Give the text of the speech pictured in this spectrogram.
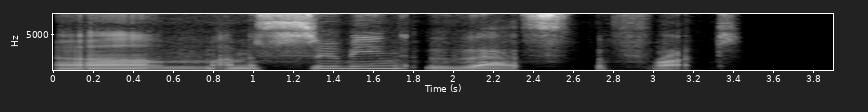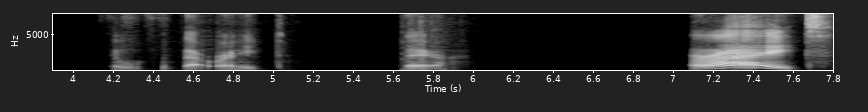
Um, I'm assuming that's the front. Okay, we'll put that right there. All right.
